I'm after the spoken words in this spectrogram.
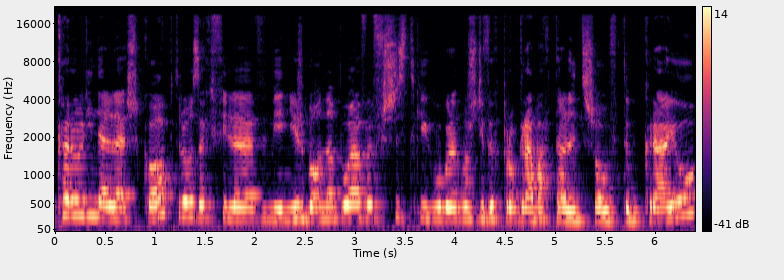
Karolinę Leszko, którą za chwilę wymienisz, bo ona była we wszystkich w ogóle możliwych programach talent show w tym kraju.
